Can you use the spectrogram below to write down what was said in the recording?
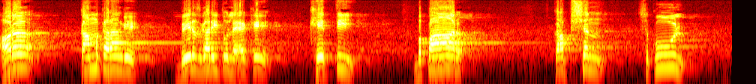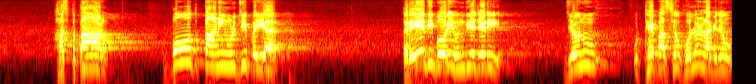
ਔਰ ਕੰਮ ਕਰਾਂਗੇ। ਬੇਰੁਜ਼ਗਾਰੀ ਤੋਂ ਲੈ ਕੇ ਖੇਤੀ, ਵਪਾਰ ਕਰਪਸ਼ਨ ਸਕੂਲ, ਹਸਪਤਾਲ, ਬਹੁਤ ਤਾਣੀ ਉਲਝੀ ਪਈ ਹੈ। ਰੇਹ ਦੀ ਬੋਰੀ ਹੁੰਦੀ ਹੈ ਜਿਹੜੀ, ਜੇ ਉਹਨੂੰ ਉੱਠੇ ਪਾਸਿਓਂ ਖੋਲਣ ਲੱਗ ਜਾਓ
